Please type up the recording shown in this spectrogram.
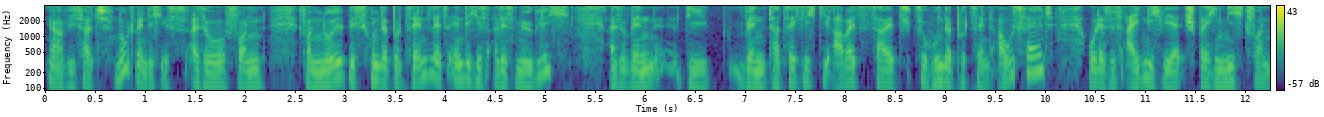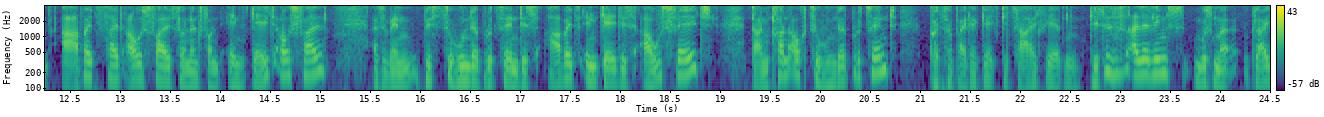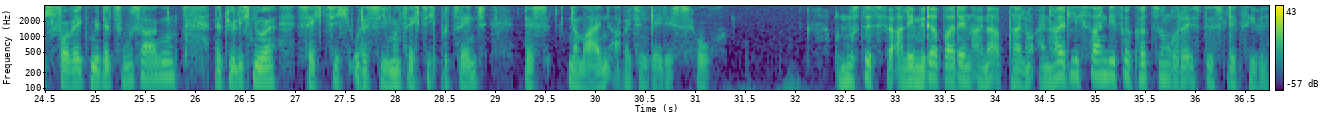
Ja, wie es halt notwendig ist. Also von, von 0 bis 100 Prozent letztendlich ist alles möglich. Also wenn, die, wenn tatsächlich die Arbeitszeit zu 100 Prozent ausfällt, oder es ist eigentlich, wir sprechen nicht von Arbeitszeitausfall, sondern von Entgeltausfall. Also wenn bis zu 100 Prozent des Arbeitsentgeltes ausfällt, dann kann auch zu 100 Prozent Kurzarbeitergeld gezahlt werden. Dieses ist allerdings, muss man gleich vorweg mit dazu sagen, natürlich nur 60 oder 67 Prozent des normalen Arbeitsentgeltes hoch. Und muss das für alle Mitarbeiter in einer Abteilung einheitlich sein, die Verkürzung, oder ist das flexibel?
